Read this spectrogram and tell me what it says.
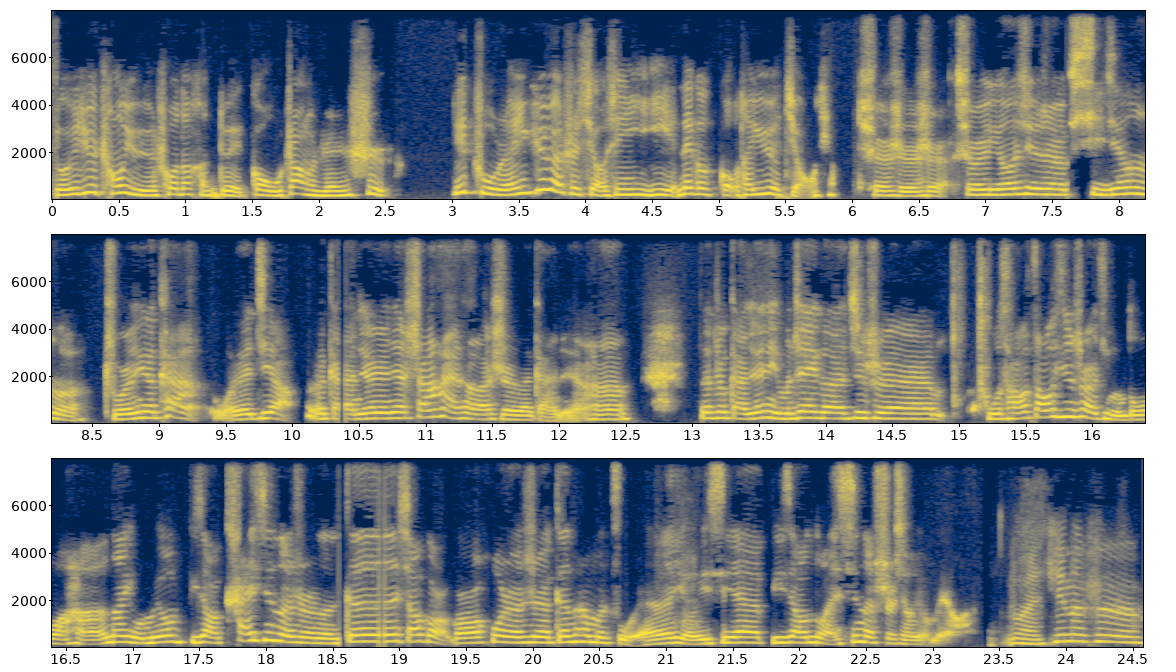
有一句成语说的很对，狗仗人势。你主人越是小心翼翼，那个狗它越矫情。确实是，就是尤其是戏精嘛，主人越看我越叫，呃感觉人家伤害它了似的感觉哈。那就感觉你们这个就是吐槽糟心事儿挺多哈。那有没有比较开心的事儿呢？跟小狗狗或者是跟他们主人有一些比较暖心的事情有没有啊？暖心的是，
